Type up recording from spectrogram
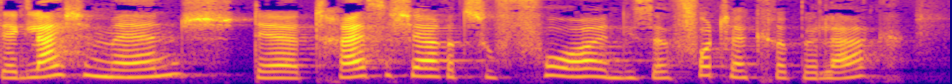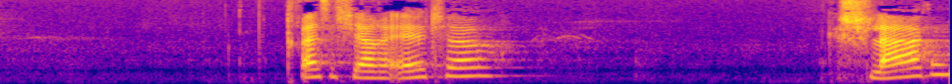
der gleiche Mensch, der 30 Jahre zuvor in dieser Futterkrippe lag, 30 Jahre älter, geschlagen,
